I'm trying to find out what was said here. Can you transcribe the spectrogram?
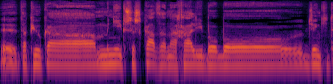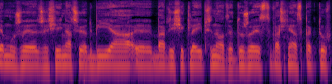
e, ta piłka mniej przeszkadza na hali, bo, bo dzięki temu, że, że się inaczej odbija, bardziej się klei przy nodze. Dużo jest właśnie aspektów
